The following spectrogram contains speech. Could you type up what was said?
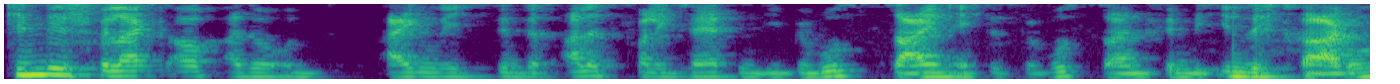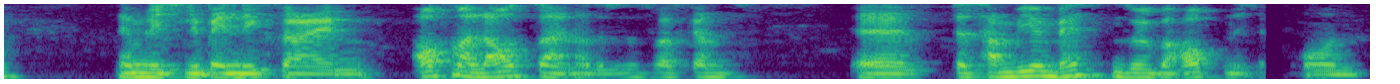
kindisch vielleicht auch. Also und eigentlich sind das alles Qualitäten, die Bewusstsein, echtes Bewusstsein, finde ich, in sich tragen, nämlich lebendig sein, auch mal laut sein. Also das ist was ganz, äh, das haben wir im Westen so überhaupt nicht. Und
